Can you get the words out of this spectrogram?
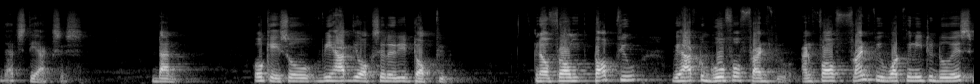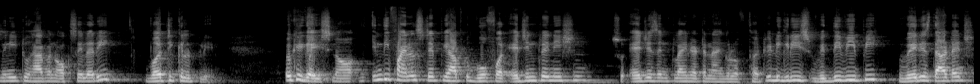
That's the axis. Done. Okay, so we have the auxiliary top view. Now from top view, we have to go for front view. And for front view, what we need to do is we need to have an auxiliary vertical plane. Okay guys, now in the final step, we have to go for edge inclination. So edge is inclined at an angle of 30 degrees with the VP. Where is that edge?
